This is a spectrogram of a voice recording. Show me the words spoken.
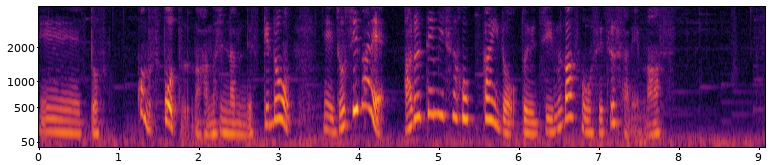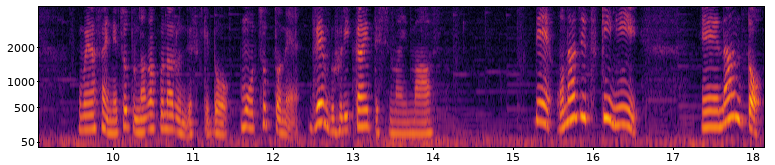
えー、っと今度スポーツの話になるんですけど、え、女子バレーアルテミス北海道というチームが創設されますごめんなさいね。ちょっと長くなるんですけど、もうちょっとね、全部振り返ってしまいます。で、同じ月に、えー、なんと、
